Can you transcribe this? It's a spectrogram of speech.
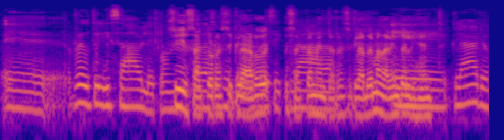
eh, reutilizable. Con sí, exacto, reciclar, exactamente, reciclar de manera inteligente. Eh, claro,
